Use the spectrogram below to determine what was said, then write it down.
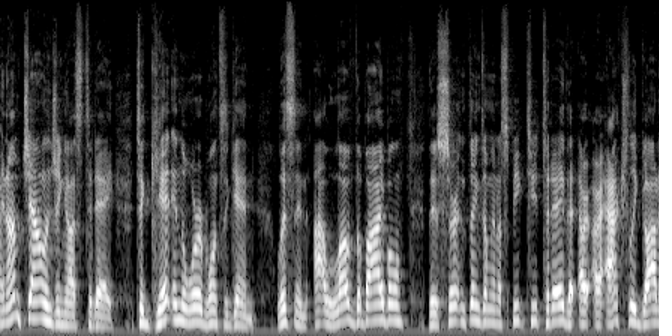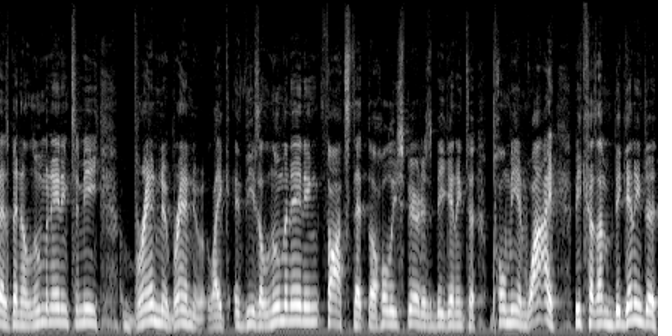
And I'm challenging us today to get in the Word once again. Listen, I love the Bible. There's certain things I'm going to speak to you today that are, are, actually God has been illuminating to me brand new, brand new. Like these illuminating thoughts that the Holy Spirit is beginning to pull me in. Why? Because I'm beginning to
